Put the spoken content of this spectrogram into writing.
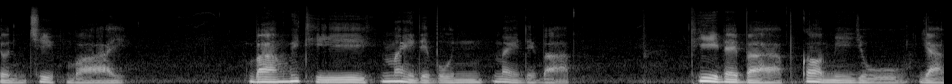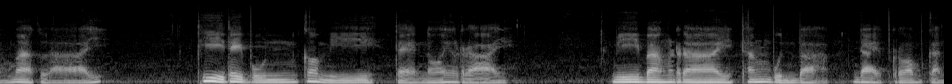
จนชีพวาย บางวิธีไม่ได้บุญไม่ได้บาป ที่ได้บาปก็มีอยู่อย่างมากหลาย ที่ได้บุญก็มีแต่น้อยราย มีบางรายทั้งบุญบาปได้พร้อมกัน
